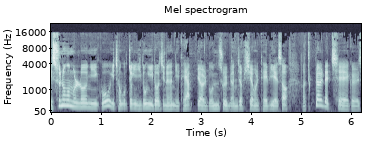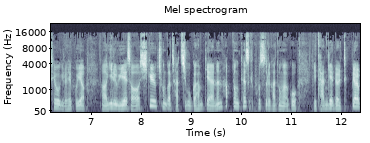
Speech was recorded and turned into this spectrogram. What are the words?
이 수능은 물론이고 이 전국적인 이동이 이루어지는 이 대학별 논술 면접 시험을 대비해서 어, 특별 대책을 세우기로 했고요. 어, 이를 위해서 시교육청과 자치구가 함께하는 합동 테스크포스를 가동하고 이 단계별 특별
